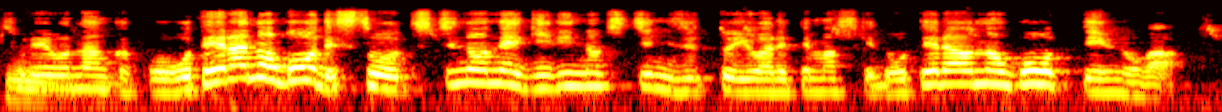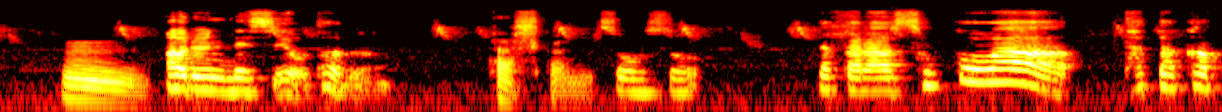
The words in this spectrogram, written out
それをなんかこう、お寺の業です。そう、父のね、義理の父にずっと言われてますけど、お寺の業っていうのがうん、あるんですよ、多分。確かに。そうそう。だからそこは戦っ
